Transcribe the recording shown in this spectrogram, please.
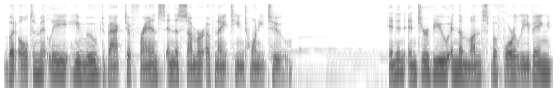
But ultimately, he moved back to France in the summer of 1922. In an interview in the months before leaving,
